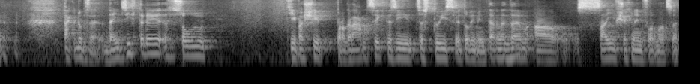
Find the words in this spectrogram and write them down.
tak dobře, nejdřív tedy jsou ti vaši programci, kteří cestují světovým internetem a sají všechny informace.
